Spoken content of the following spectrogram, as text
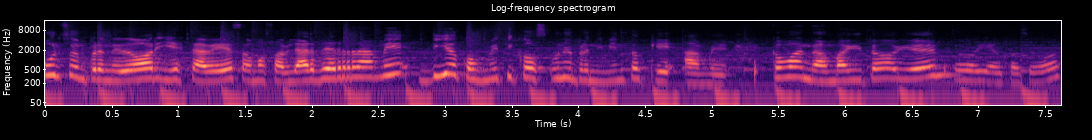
Pulso Emprendedor y esta vez vamos a hablar de Ramé Biocosméticos, un emprendimiento que amé. ¿Cómo andas, Maggie? ¿Todo bien? Todo bien, José, ¿vos?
